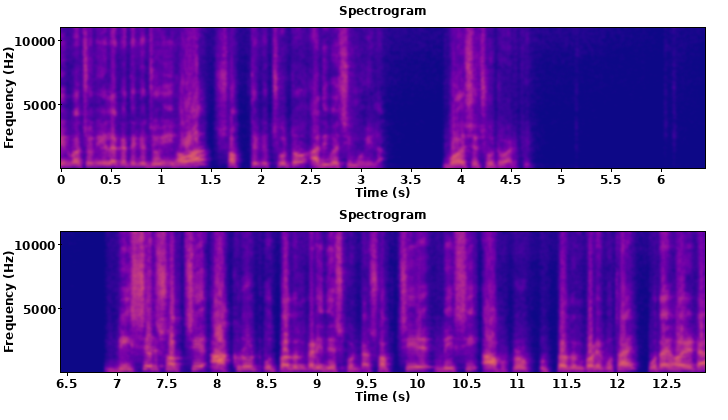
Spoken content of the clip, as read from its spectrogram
নির্বাচনী এলাকা থেকে জয়ী হওয়া সব থেকে ছোট আদিবাসী মহিলা। বয়সে ছোট আর কি। বিশ্বের সবচেয়ে আখরোট উৎপাদনকারী দেশ কোনটা? সবচেয়ে বেশি আখরোট উৎপাদন করে কোথায়? কোথায় হয় এটা?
